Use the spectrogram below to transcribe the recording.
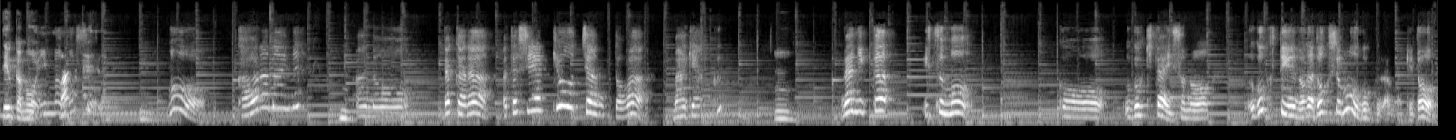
っていうかもうもう今もそううんもう変わらないね。うん。あのだから私やきょうちゃんとは真逆うん。何かいつもこう動きたいその動くっていうのが読書も動くなんだけど、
